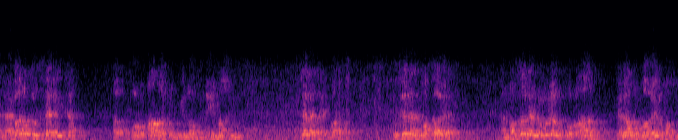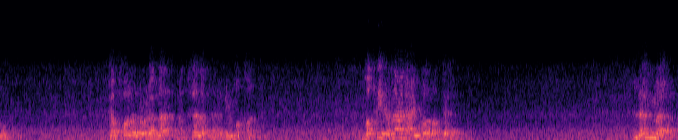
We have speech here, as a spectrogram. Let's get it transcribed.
العبارة الثالثة القرآن بلفظه مخلوق. ثلاث عبارات وثلاث مقالات. المقالة الأولى القرآن كلام الله غير مخلوق. كفر العلماء من خلف هذه المقالة. بقي معنى عبارتان. لما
